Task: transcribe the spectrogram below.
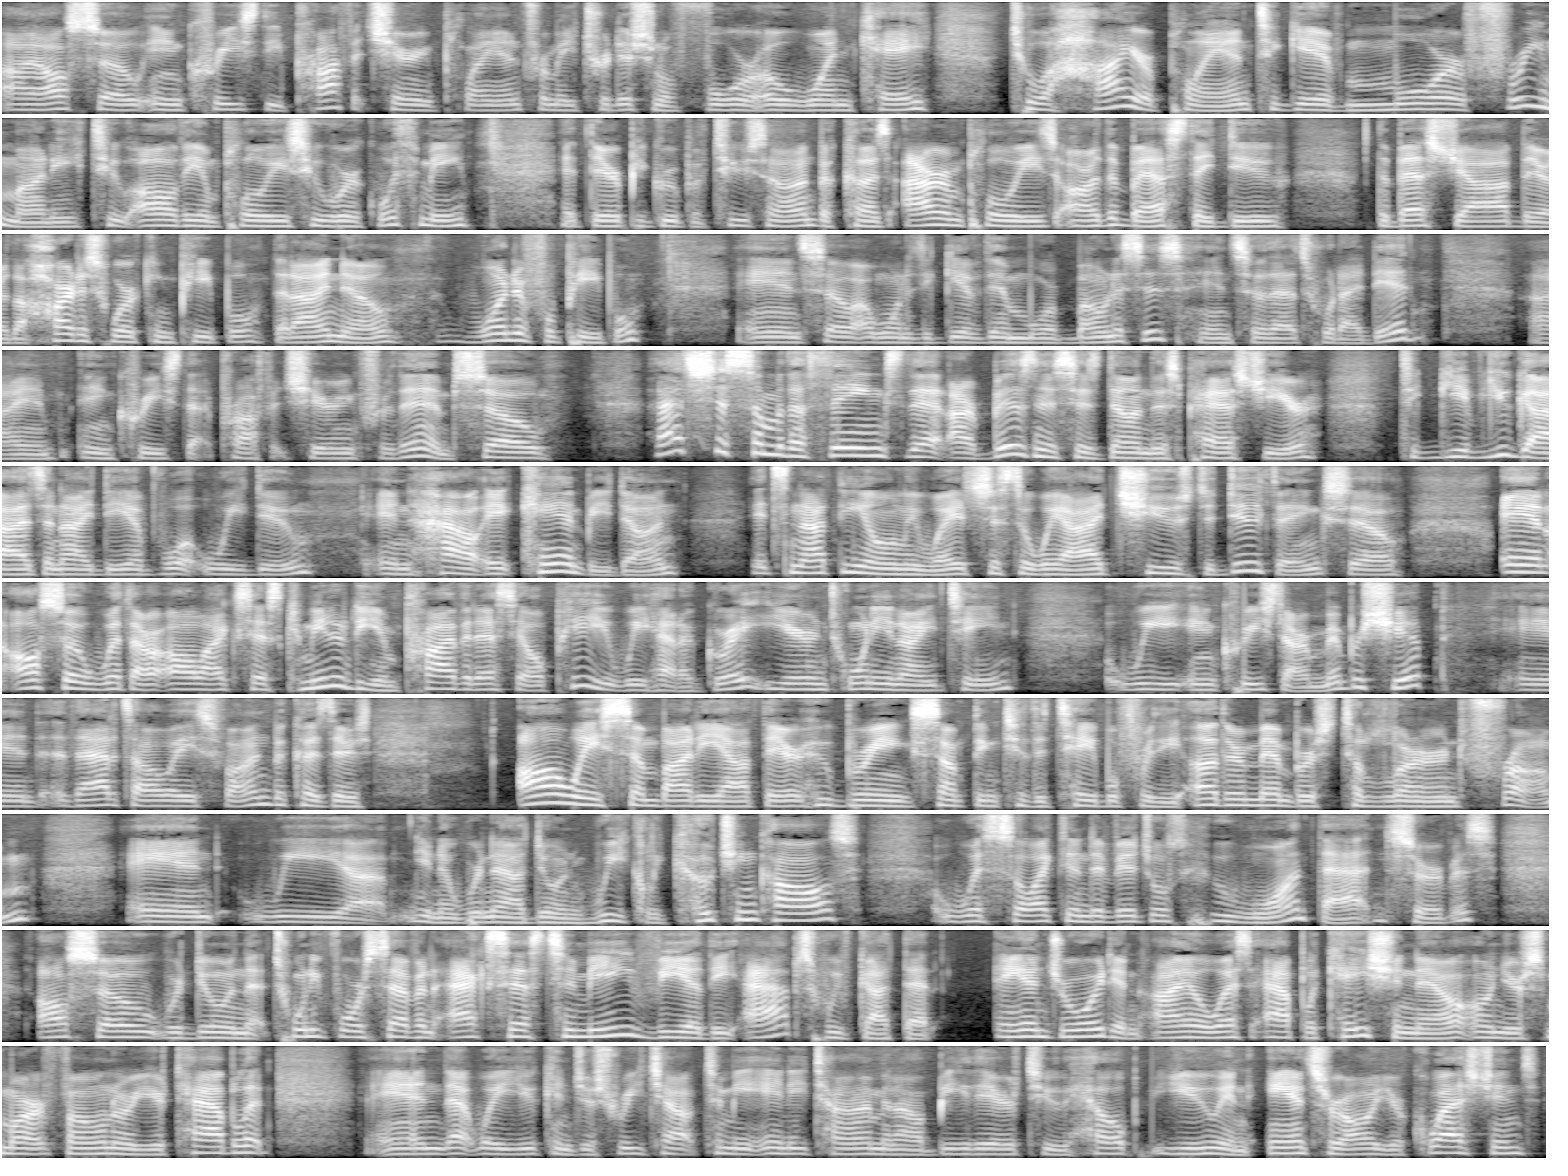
I also increased the profit sharing plan from a traditional 401k to a higher plan to give more free money to all the employees who work with me at Therapy Group of Tucson because our employees are the best. They do the best job. They're the hardest working people that I know, wonderful people. And so I wanted to give them more bonuses. And so that's what I did. I increased that profit sharing for them. So, that's just some of the things that our business has done this past year to give you guys an idea of what we do and how it can be done. It's not the only way, it's just the way I choose to do things. So, and also with our all access community and private SLP, we had a great year in 2019. We increased our membership, and that's always fun because there's always somebody out there who brings something to the table for the other members to learn from. And we, uh, you know, we're now doing weekly coaching calls with select individuals who want that service. Also, we're doing that 24 7 access to me via the apps. We've got that Android and iOS application now on your smartphone or your tablet. And that way you can just reach out to me anytime and I'll be there to help you and answer all your questions.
